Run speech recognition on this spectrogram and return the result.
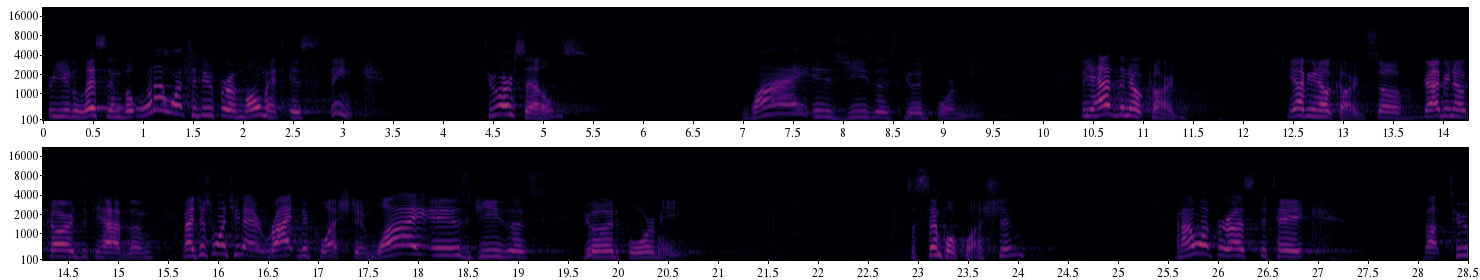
for you to listen. But what I want to do for a moment is think to ourselves why is Jesus good for me? So you have the note card. You have your note cards. So grab your note cards if you have them. And I just want you to write the question Why is Jesus good for me? It's a simple question. And I want for us to take about two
